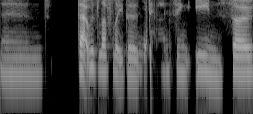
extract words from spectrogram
And that was lovely, the yeah. dancing in. So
